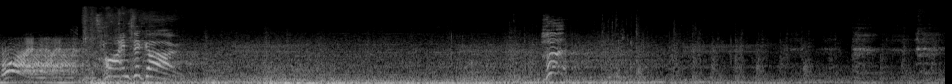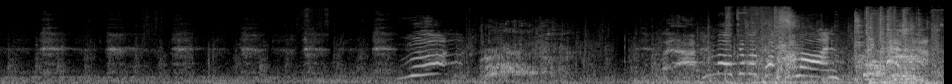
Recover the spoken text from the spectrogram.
one. Time to go! Multiple co- Come on!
